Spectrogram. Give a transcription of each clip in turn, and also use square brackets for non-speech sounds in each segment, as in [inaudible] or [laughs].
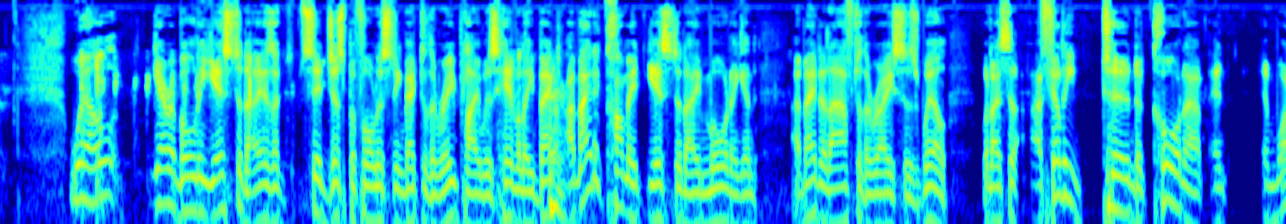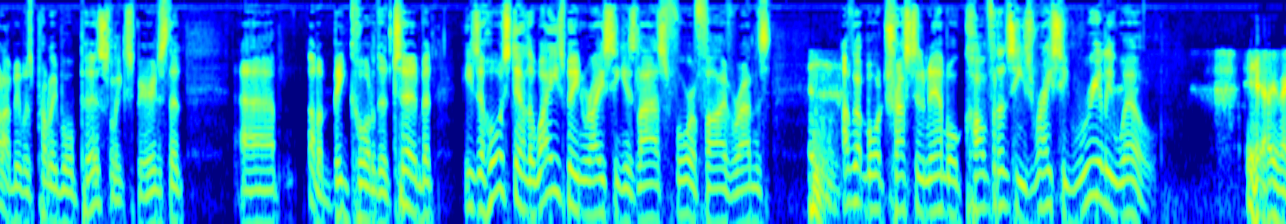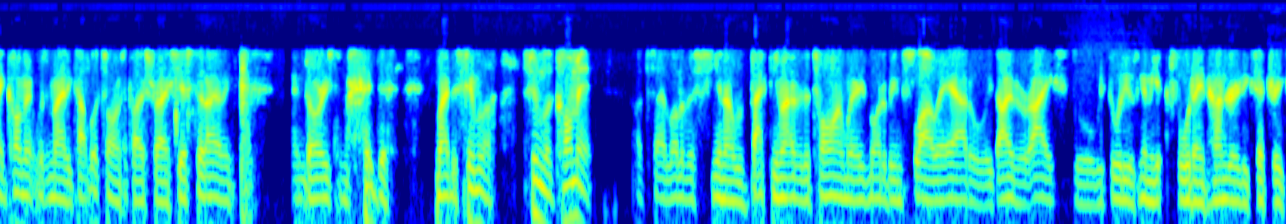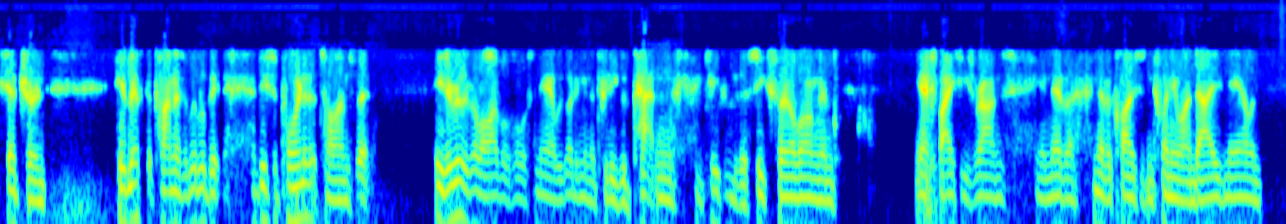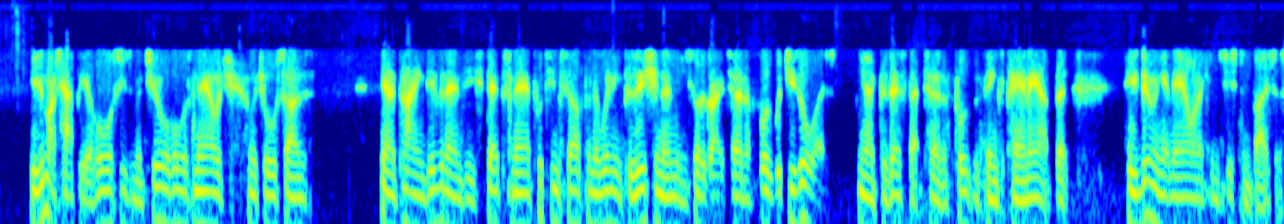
Well, Garibaldi yesterday, as I said just before listening back to the replay, was heavily backed. I made a comment yesterday morning, and I made it after the race as well, when I said I felt he turned a corner, and, and what I meant was probably more personal experience that uh, not a big corner to turn, but he's a horse now. The way he's been racing his last four or five runs, I've got more trust in him now, more confidence. He's racing really well. Yeah, I think that comment was made a couple of times post race yesterday. I think and Dorries [laughs] made the, made a similar similar comment. I'd say a lot of us, you know, we've backed him over the time where he might have been slow out or he'd over raced or we thought he was going to get to 1400, etc., etc. And he left the punters a little bit disappointed at times, but he's a really reliable horse now. We've got him in a pretty good pattern and keep him to the six furlong and, you know, Spacey's runs, know, never, never closer than 21 days now. And he's a much happier horse. He's a mature horse now, which, which also you know, paying dividends. He steps now, puts himself in a winning position, and he's got a great turn of foot, which is always, you know, possessed that turn of foot when things pan out. But he's doing it now on a consistent basis.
